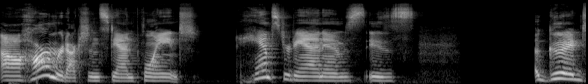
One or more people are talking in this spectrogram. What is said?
a harm reduction standpoint, Hamsterdam is is a good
